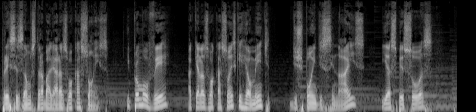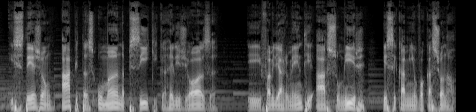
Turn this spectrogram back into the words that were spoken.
precisamos trabalhar as vocações e promover aquelas vocações que realmente dispõem de sinais e as pessoas estejam aptas, humana, psíquica, religiosa e familiarmente, a assumir esse caminho vocacional.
